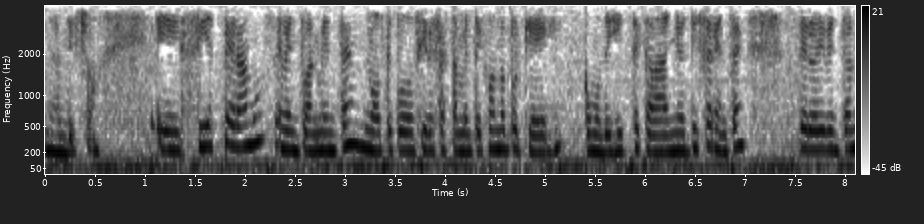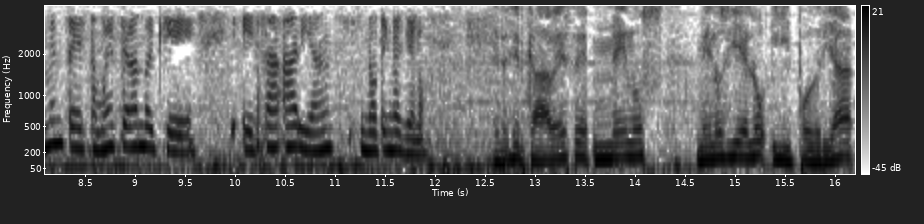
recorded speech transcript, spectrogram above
me han dicho. Eh, sí esperamos eventualmente, no te puedo decir exactamente cuándo porque como dijiste cada año es diferente, pero eventualmente estamos esperando que esa área no tenga hielo. Es decir, cada vez eh, menos, menos hielo y podría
